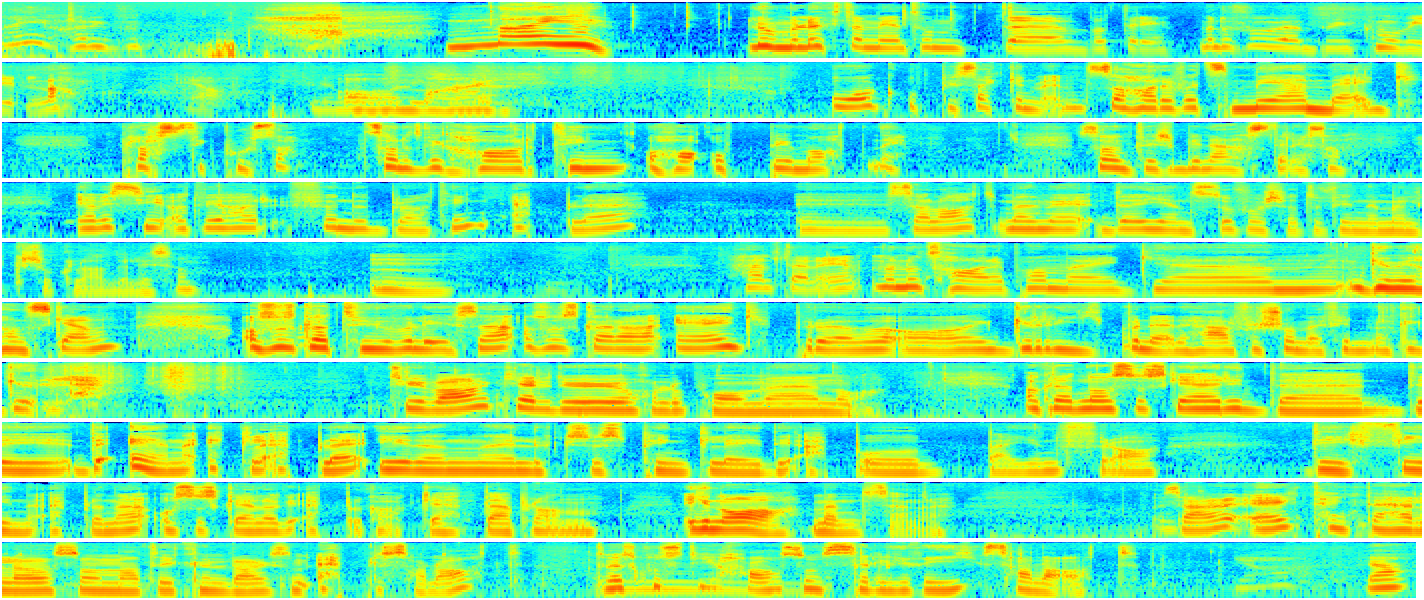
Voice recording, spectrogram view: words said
Nei, har jeg fått Nei! Lommelykta mi er tomt uh, batteri. Men da får vi bruke mobilen, da. Ja, oh, nei. Og oppi sekken min så har jeg faktisk med meg plastikkposer. Sånn at vi har ting å ha oppi maten i. Sånn at det ikke blir nasty, liksom. Jeg vil si at vi har funnet bra ting. Eple, eh, salat. Men vi, det gjenstår fortsatt å finne melkesjokolade, liksom. Mm. Helt enig. Men nå tar jeg på meg um, gummihansken, og så skal Tuva lyse, og så skal da jeg prøve å gripe nedi her for å se om jeg finner noe gull. Tuva, hva er det du holder på med nå? Akkurat nå så skal jeg rydde det, det ene ekle eplet i den luksus Pink Lady Apple-bagen fra de fine eplene, og så skal jeg lage eplekake. Det er planen. Ikke nå, da, men senere. Her, jeg tenkte heller sånn at jeg kunne lage sånn eplesalat. Du vet hvordan de har sånn sellerisalat? Ja. Ja.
